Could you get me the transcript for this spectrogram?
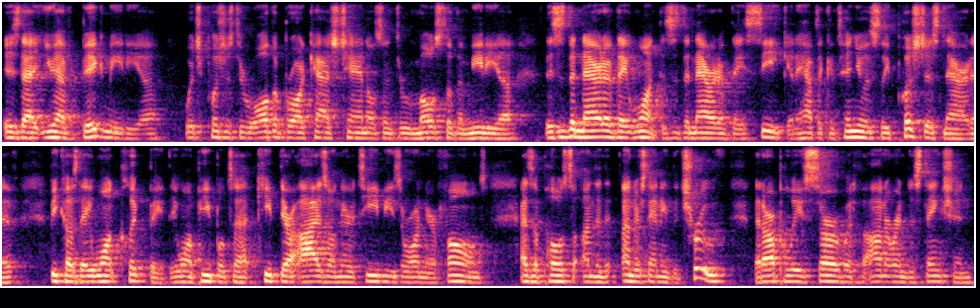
is that you have big media which pushes through all the broadcast channels and through most of the media. This is the narrative they want. This is the narrative they seek. And they have to continuously push this narrative because they want clickbait. They want people to keep their eyes on their TVs or on their phones, as opposed to under, understanding the truth that our police serve with honor and distinction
